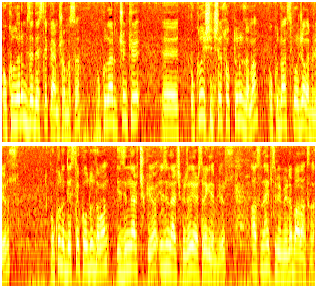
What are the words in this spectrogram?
okulların bize destek vermiş olması. Okullar çünkü e, okulu işin içine soktuğunuz zaman okuldan sporcu alabiliyoruz. Okulda destek olduğu zaman izinler çıkıyor. İzinler çıkınca da yarışlara gidebiliyoruz. Aslında hepsi birbiriyle bağlantılı.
